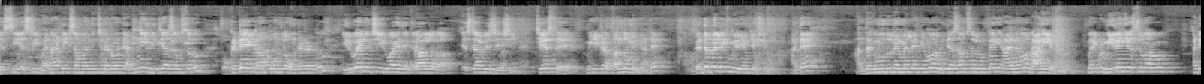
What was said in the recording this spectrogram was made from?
ఎస్సీ ఎస్టీ మైనార్టీకి సంబంధించినటువంటి అన్ని విద్యా సంస్థలు ఒకటే కాంపౌండ్లో ఉండేటట్టు ఇరవై నుంచి ఇరవై ఐదు ఎకరాలలో ఎస్టాబ్లిష్ చేసి చేస్తే మీకు ఇక్కడ పంతొమ్మిది అంటే పెద్దపల్లికి మీరు ఏం చేసారు అంటే అంతకుముందు ఎమ్మెల్యేకేమో విద్యా సంస్థలు ఉంటాయి ఆయనేమో రానియం మరి ఇప్పుడు మీరేం చేస్తున్నారు? అంటే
